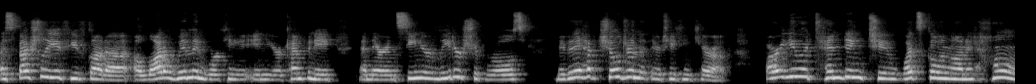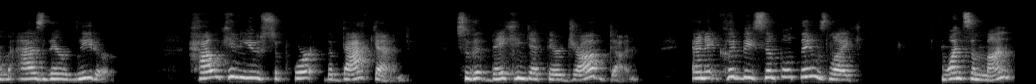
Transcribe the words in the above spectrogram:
especially if you've got a, a lot of women working in your company and they're in senior leadership roles maybe they have children that they're taking care of are you attending to what's going on at home as their leader? How can you support the back end so that they can get their job done? And it could be simple things like once a month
